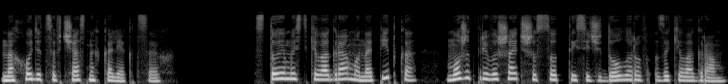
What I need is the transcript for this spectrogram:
находится в частных коллекциях. Стоимость килограмма напитка может превышать 600 тысяч долларов за килограмм.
